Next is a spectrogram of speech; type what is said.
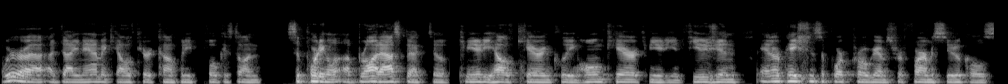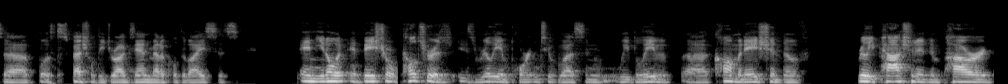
we're a, a dynamic healthcare company focused on supporting a broad aspect of community health care, including home care, community infusion, and our patient support programs for pharmaceuticals, uh, both specialty drugs and medical devices. And you know, at, Bayshore, culture is, is really important to us, and we believe a combination of really passionate, empowered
